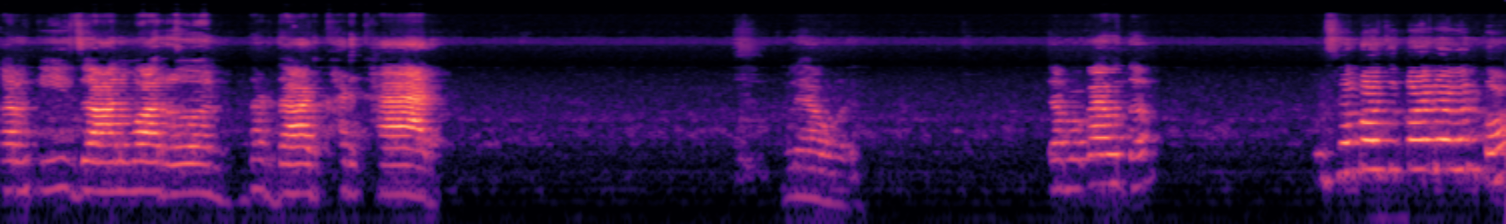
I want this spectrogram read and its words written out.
कारण की जाण वारण धडधाड खाडखाड. लय आवड आहे. त्यामुळे काय होतं? सकाळचं काय नाही का?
